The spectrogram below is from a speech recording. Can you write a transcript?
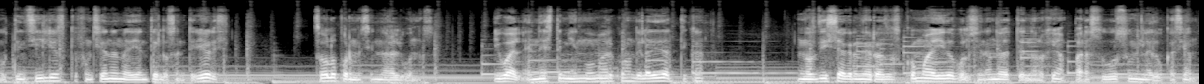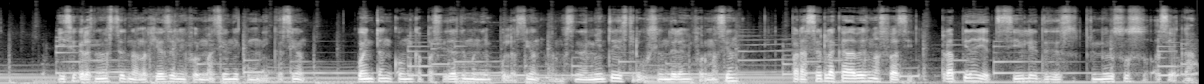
utensilios que funcionan mediante los anteriores, solo por mencionar algunos. Igual, en este mismo marco de la didáctica, nos dice a grandes rasgos cómo ha ido evolucionando la tecnología para su uso en la educación. Dice que las nuevas tecnologías de la información y comunicación cuentan con capacidad de manipulación, almacenamiento y distribución de la información para hacerla cada vez más fácil, rápida y accesible desde sus primeros usos hacia acá.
